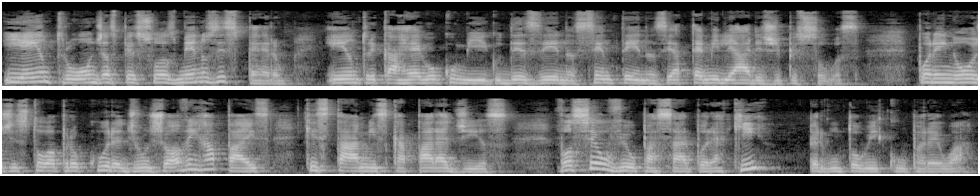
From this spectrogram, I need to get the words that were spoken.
e entro onde as pessoas menos esperam. Entro e carrego comigo dezenas, centenas e até milhares de pessoas. Porém, hoje estou à procura de um jovem rapaz que está a me escapar há dias. Você ouviu passar por aqui? Perguntou Iku para Euá.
